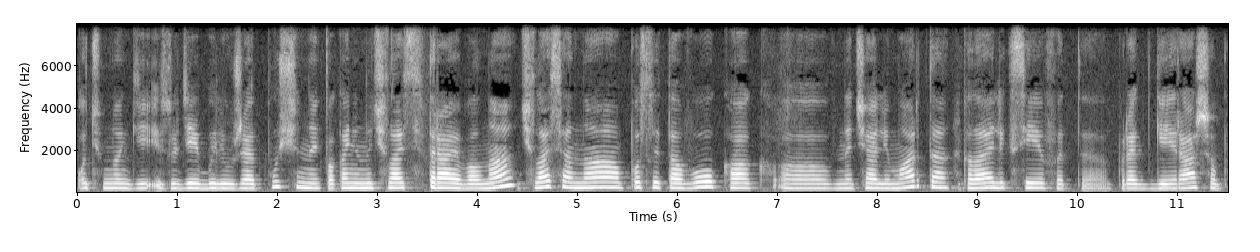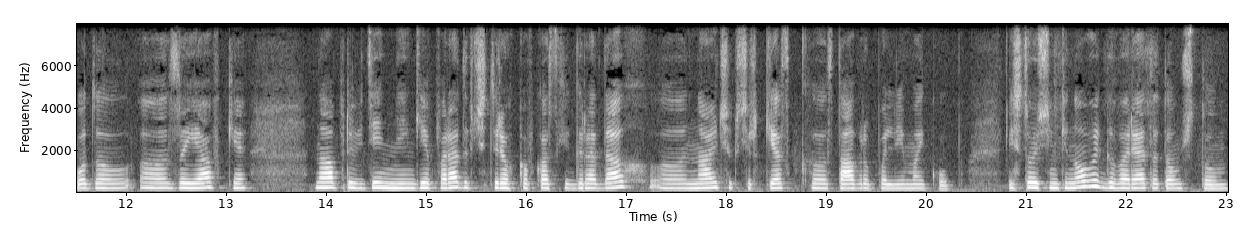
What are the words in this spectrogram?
очень многие из людей были уже отпущены, пока не началась вторая волна. Началась она после того, как э, в начале марта Николай Алексеев, это проект Гей Раша, подал э, заявки на проведение гей-парада в четырех кавказских городах э, Нальчик, Черкесск, Ставрополь и Майкоп. Источники новые говорят о том, что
